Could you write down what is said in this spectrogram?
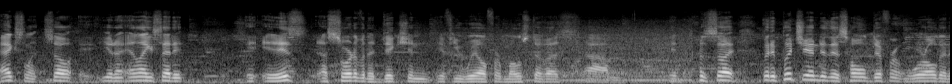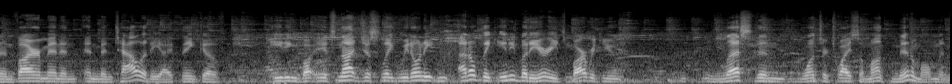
excellent. So, you know, and like I said, it it it is a sort of an addiction, if you will, for most of us. It, so, but it puts you into this whole different world and environment and, and mentality. I think of eating. Bar- it's not just like we don't eat. I don't think anybody here eats barbecue less than once or twice a month minimum. And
